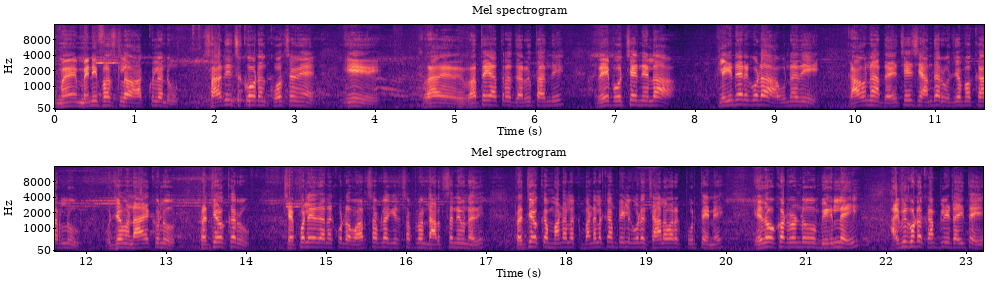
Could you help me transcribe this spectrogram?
మే మేనిఫెస్టోల హక్కులను సాధించుకోవడం కోసమే ఈ ర- రథయాత్ర జరుగుతుంది. రేపు వచ్చే నెల క్లీనర్ కూడా ఉన్నది. కావున దయచేసి అందరు ఉద్యమకారులు ఉద్యమ నాయకులు ప్రతి ఒక్కరు చెప్పలేదనకుండా వాట్సాప్లో గిట్సాప్లో నడుస్తూనే ఉన్నది. ప్రతి ఒక్క మండల మండల కమిటీలు కూడా చాలా వరకు పూర్తయినాయి. ఏదో ఒకటి రెండు మిగిలినాయి. అవి కూడా కంప్లీట్ అవుతాయి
